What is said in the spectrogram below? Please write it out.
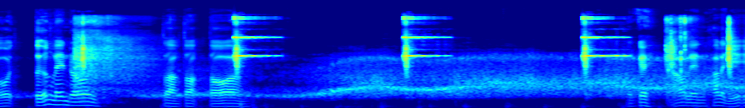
Ôi, tưởng lên rồi. Toàn, toàn, toàn. Ok, áo lên khá là dễ.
